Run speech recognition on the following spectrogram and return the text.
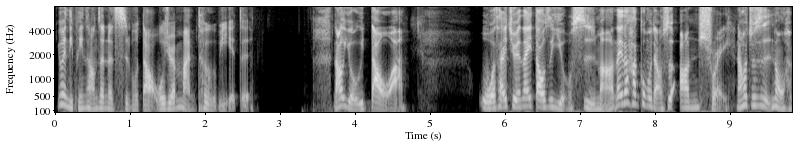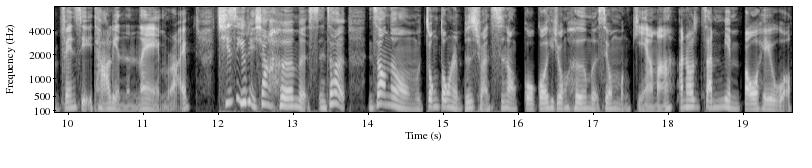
因为你平常真的吃不到，我觉得蛮特别的。然后有一道啊，我才觉得那一道是有事吗？那一道他跟我讲是 entree，然后就是那种很 fancy Italian 的 name，right？其实有点像 hermes，你知道？你知道那种中东人不是喜欢吃那种狗狗一种 hermes 用蒙夹吗？啊，然后沾面包黑我。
